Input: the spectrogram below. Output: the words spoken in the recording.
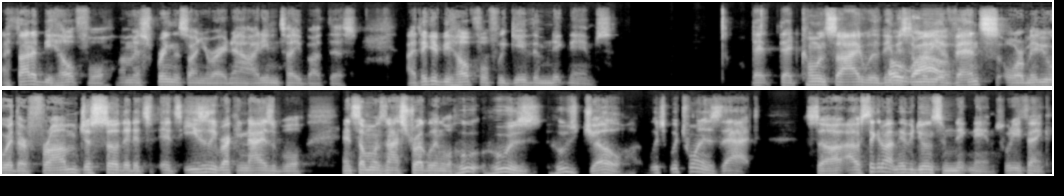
I thought it'd be helpful. I'm going to spring this on you right now. I didn't even tell you about this. I think it'd be helpful if we gave them nicknames that that coincide with maybe oh, some wow. of the events or maybe where they're from just so that it's it's easily recognizable and someone's not struggling well who who is who's joe which which one is that so i was thinking about maybe doing some nicknames what do you think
